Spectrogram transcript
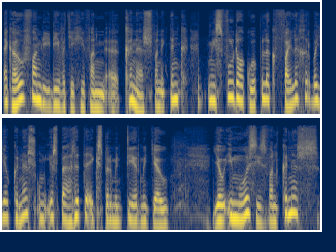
Ek hou van die idee wat jy gee van uh, kinders, want ek dink mense voel dalk hopelik veiliger by jou kinders om eers by hulle te eksperimenteer met jou jou emosies want kinders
